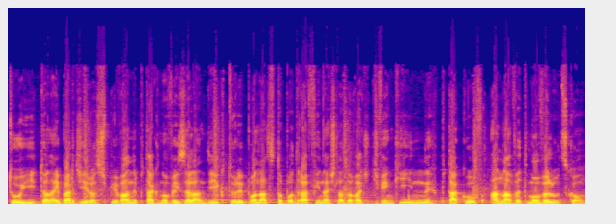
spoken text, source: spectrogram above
Tui to najbardziej rozśpiewany ptak Nowej Zelandii, który ponadto potrafi naśladować dźwięki innych ptaków, a nawet mowę ludzką.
